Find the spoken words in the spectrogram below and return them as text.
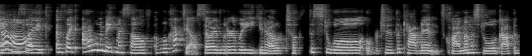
And I was like, I was like, I want to make myself a little cocktail. So I literally, you know, took the stool over to the cabinet and climbed on the stool, got the,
